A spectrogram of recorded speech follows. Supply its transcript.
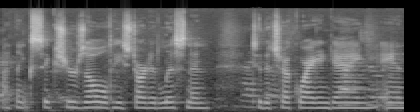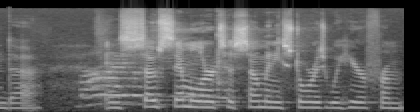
I think six years old, he started listening to the Chuck Wagon Gang, and uh, and so similar to so many stories we hear from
